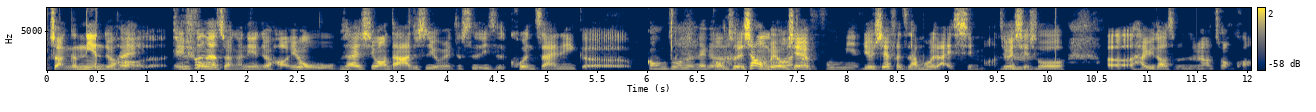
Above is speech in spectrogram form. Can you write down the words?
转个念就好了，没错，真的转个念就好。因为我我不太希望大家就是永远就是一直困在那个工作的那个工作。像我们有些负面，有些粉丝他们会来信嘛，就会写说，嗯、呃，他遇到什么什么样的状况。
